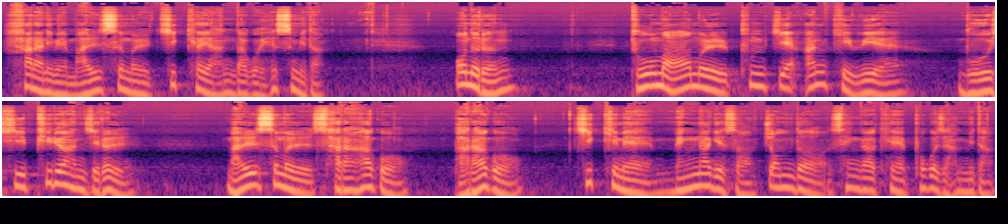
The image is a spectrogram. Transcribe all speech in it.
하나님의 말씀을 지켜야 한다고 했습니다. 오늘은 두 마음을 품지 않기 위해 무엇이 필요한지를 말씀을 사랑하고 바라고 지킴의 맥락에서 좀 더 생각해 보고자 합니다.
